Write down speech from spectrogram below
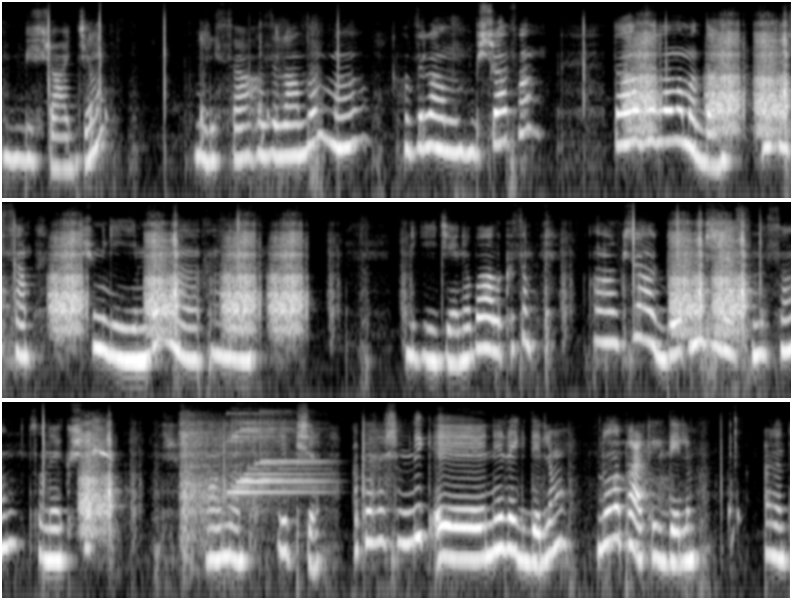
Büşra'cığım. Melisa hazırlandın mı? Hazırlandım. Büşra sen? Daha hazırlanamadım. Ne giysem? Şunu giyeyim değil mi? Ne giyeceğine bağlı kızım. Aa güzel. Bunu giyeceksin sen. Sana yakışır. Aynen. Yakışır. Arkadaşlar şimdi eee, nereye gidelim? Luna Park'a gidelim. Aynen.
